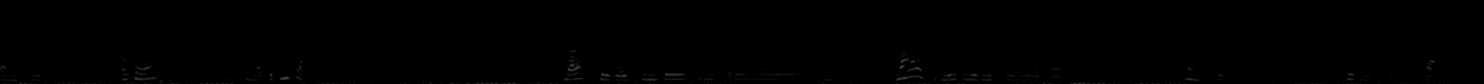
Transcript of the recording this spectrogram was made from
And it's like, okay, never do that. And I actually lived in Jersey for a while, and not maybe in this area, but it's kind of creepy. It's even just sad.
